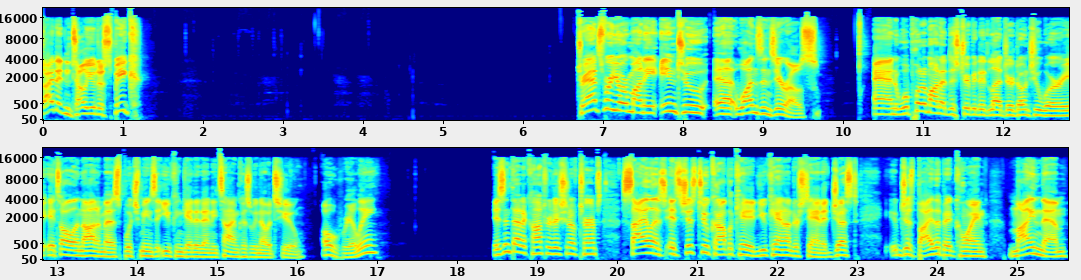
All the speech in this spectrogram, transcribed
I didn't tell you to speak! Transfer your money into uh, ones and zeros, and we'll put them on a distributed ledger. Don't you worry. It's all anonymous, which means that you can get it anytime because we know it's you. Oh, really? Isn't that a contradiction of terms? Silence. It's just too complicated. You can't understand it. Just, just buy the Bitcoin, mine them,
